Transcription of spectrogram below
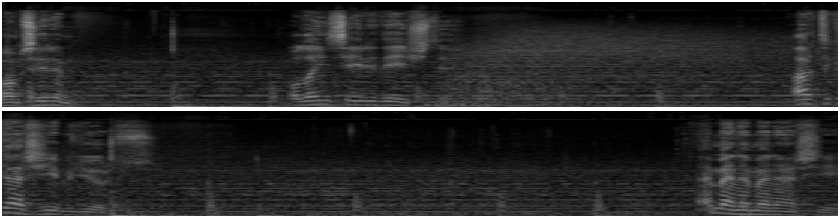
Komiserim. Olayın seyri değişti. Artık her şeyi biliyoruz. Hemen hemen her şeyi.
